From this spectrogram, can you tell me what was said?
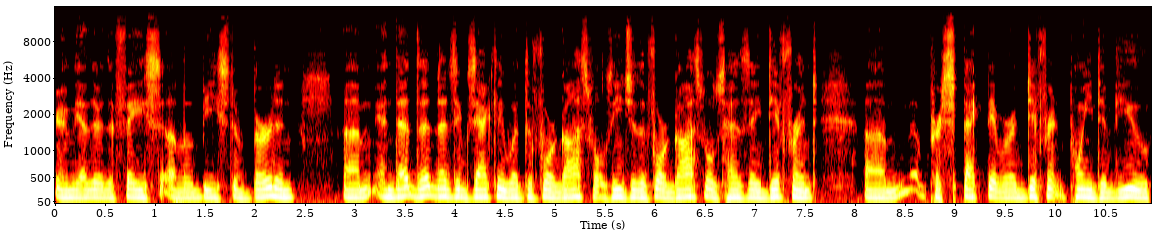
and the other the face of a beast of burden. Um, and that, that that's exactly what the four gospels. Each of the four gospels has a different um, perspective or a different point of view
